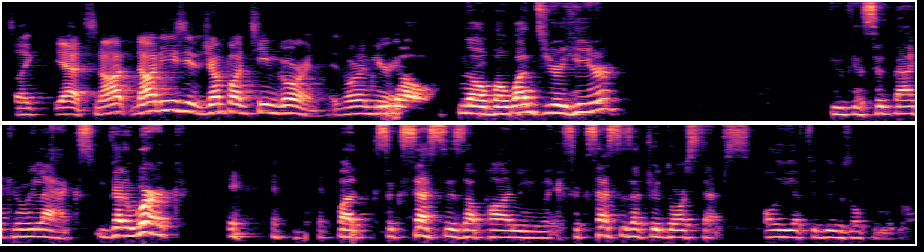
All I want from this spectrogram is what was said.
It's like, yeah, it's not not easy to jump on Team Goran, is what I'm hearing. No, no, but once you're here, you can sit back and relax. You got to work, but success is upon you. Success is at your doorsteps. All you have to do is open the door.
